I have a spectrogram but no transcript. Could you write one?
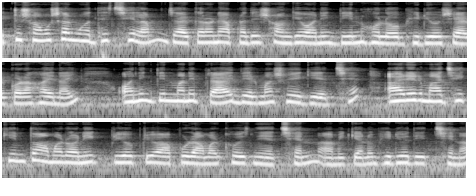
একটু সমস্যার মধ্যে ছিলাম, যার কারণে আপনাদের সঙ্গে অনেক দিন হলো ভিডিও শেয়ার করা হয় নাই। অনেক দিন মানে প্রায় দেড় মাস হয়ে গিয়েছে। আর এর মাঝে কিন্তু আমার অনেক প্রিয় প্রিয় আপুরা আমার খোঁজ নিয়েছেন। আমি কেন ভিডিও দিচ্ছি না?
